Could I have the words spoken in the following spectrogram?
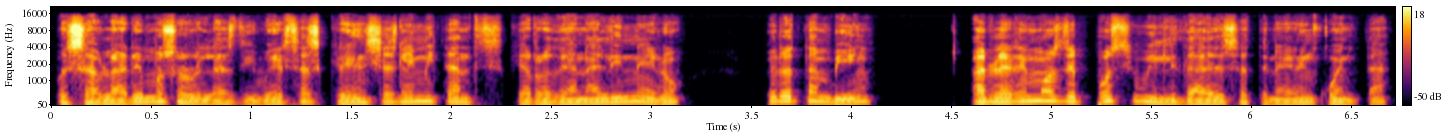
pues hablaremos sobre las diversas creencias limitantes que rodean al dinero, pero también hablaremos de posibilidades a tener en cuenta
